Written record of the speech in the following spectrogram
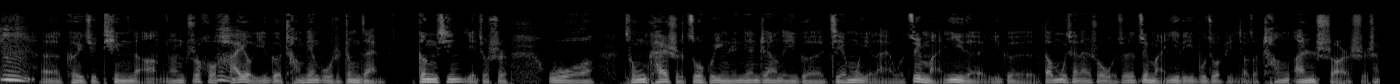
嗯呃可以去听的啊。那之后还有一个长篇故事正在。更新，也就是我从开始做《鬼影人间》这样的一个节目以来，我最满意的一个，到目前来说，我觉得最满意的一部作品叫做《长安十二时辰》。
